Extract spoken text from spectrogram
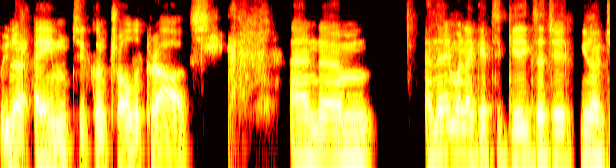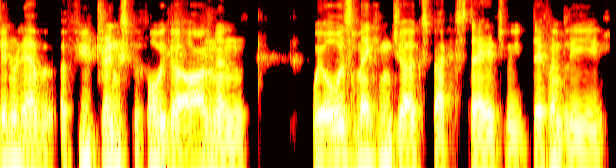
you know aim to control the crowds. And um and then when i get to gigs i just you know generally have a, a few drinks before we go on. And we're always making jokes backstage we definitely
